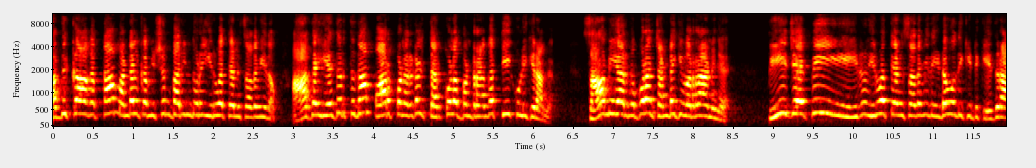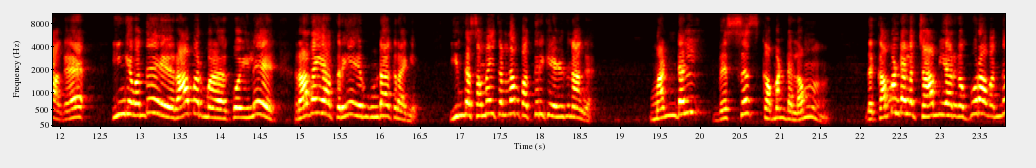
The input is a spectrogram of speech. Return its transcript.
அதுக்காகத்தான் மண்டல் கமிஷன் பரிந்துரை இருபத்தேழு சதவீதம். அதை எதிர்த்து தான் பார்ப்பனர்கள் தற்கொலை பண்றாங்க தீ குளிக்கிறாங்க. சாமியாருங்க பூரா சண்டைக்கு வர்றானுங்க. பிஜேபி இருபத்தேழு சதவீத இடஒதுக்கீட்டுக்கு எதிராக இங்க வந்து ராமர் ம- ரத யாத்திரையை உண்டாக்குறாங்க. இந்த சமயத்துல தான் பத்திரிக்கை எழுதினாங்க. மண்டல் வெர்சஸ் கமண்டலம். இந்த கமண்டல சாமியாருங்க பூரா வந்து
